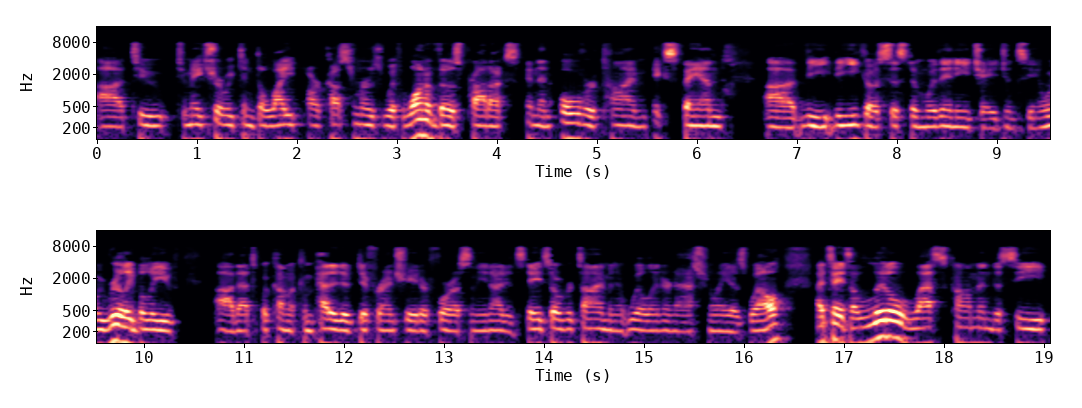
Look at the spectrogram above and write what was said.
uh to to make sure we can delight our customers with one of those products and then over time expand uh the ecosystem within each agency. And we really believe that's become a competitive differentiator for us in the United States over time, and it will internationally as well. I'd say it's a little less common to see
